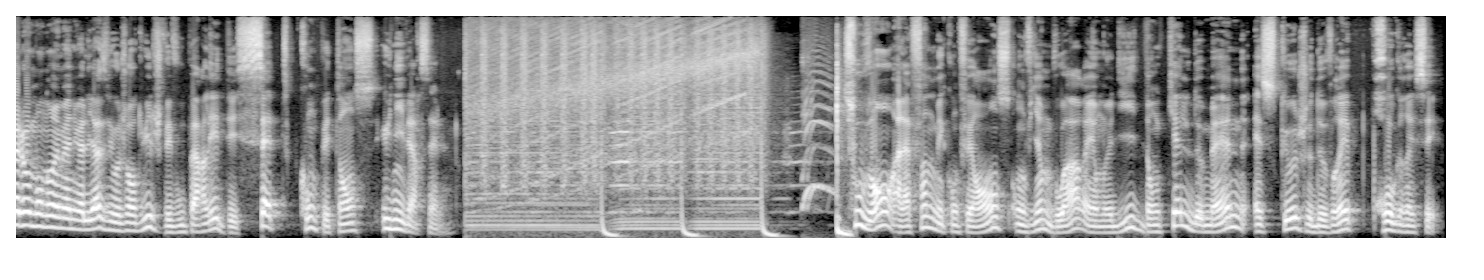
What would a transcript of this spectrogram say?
hello, mon nom est Emmanuel Diaz et aujourd'hui je vais vous parler des 7 compétences universelles. Souvent, à la fin de mes conférences, on vient me voir et on me dit dans quel domaine est-ce que je devrais progresser?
